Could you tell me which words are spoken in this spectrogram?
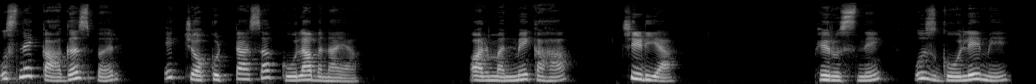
उसने कागज़ पर एक चौकुट्टा सा गोला बनाया और मन में कहा चिड़िया। फिर उसने उस गोले में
